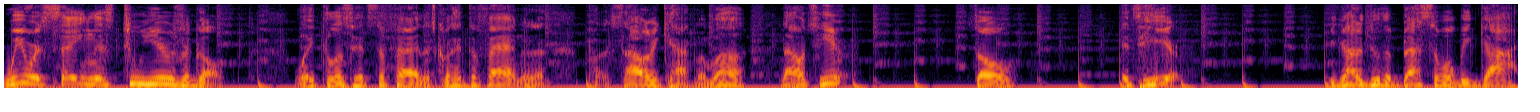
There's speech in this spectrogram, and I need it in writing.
We were saying this two years ago. Wait till it hits the fan. It's to hit the fan and a salary cap and blah. Now it's here. So it's here. You got to do the best of what we got.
